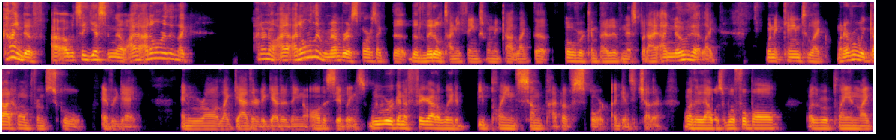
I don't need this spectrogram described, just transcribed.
kind of. I, I would say yes and no. I, I don't really like. I don't know. I, I don't really remember as far as like the the little tiny things when it got like the over competitiveness, but I, I know that like when it came to like whenever we got home from school every day and we were all like gathered together, you know, all the siblings, we were gonna figure out a way to be playing some type of sport against each other, whether that was wiffle ball, whether we we're playing like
